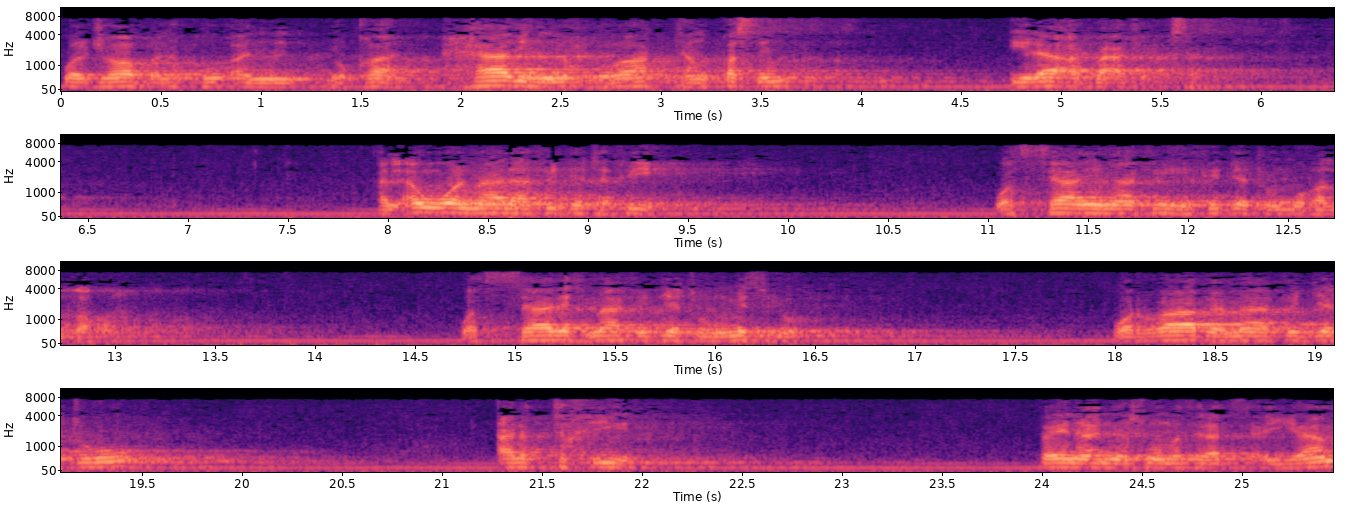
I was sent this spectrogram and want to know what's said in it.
والجواب أن يقال هذه المحظورات تنقسم إلى أربعة أقسام. الأول ما لا فدية فيه والثاني ما فيه فدية مغلظة والثالث ما فديته مثله والرابع ما فديته على التخيير. بين أن يصوم ثلاثة أيام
